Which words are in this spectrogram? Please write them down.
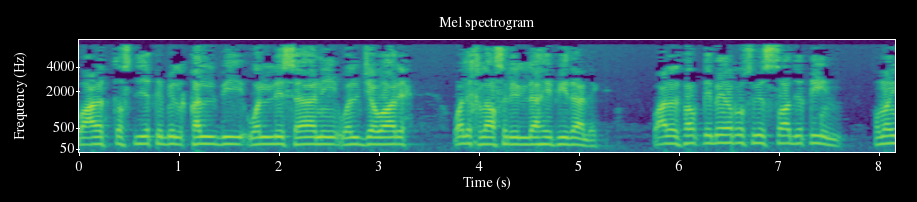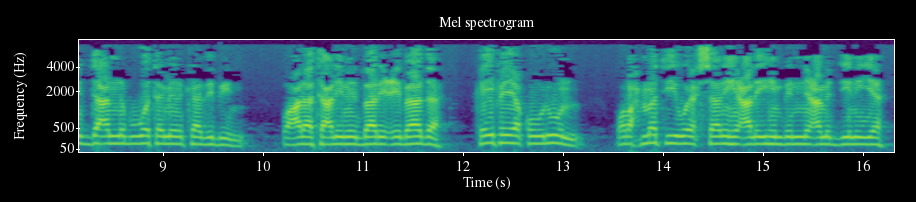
وعلى التصديق بالقلب واللسان والجوارح والإخلاص لله في ذلك. وعلى الفرق بين الرسل الصادقين ومن ادعى النبوة من الكاذبين. وعلى تعليم الباري عباده كيف يقولون ورحمته وإحسانه عليهم بالنعم الدينية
